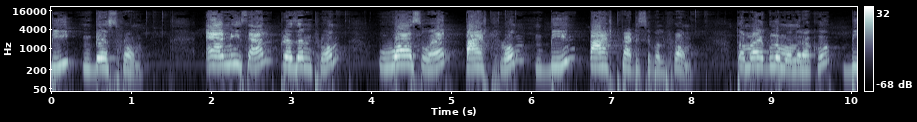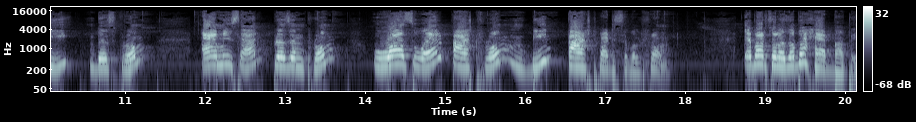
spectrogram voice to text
be base form am is are present form was were past form been past participle form তোমরা এগুলো মনে রাখো be base form am is are present form was were past form been past participle form এবার চলে যাব have verb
